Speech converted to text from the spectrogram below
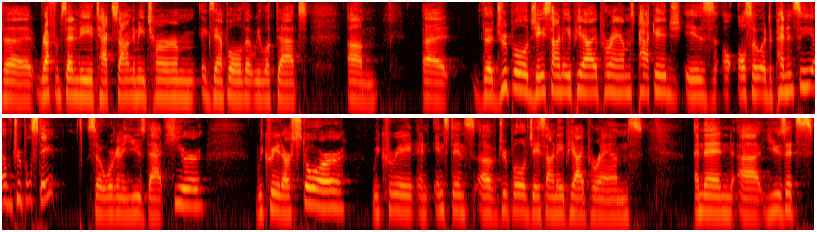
the reference entity taxonomy term example that we looked at. Um, uh, the Drupal JSON API params package is also a dependency of Drupal state. So we're going to use that here. We create our store. We create an instance of Drupal JSON API params and then uh, use its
